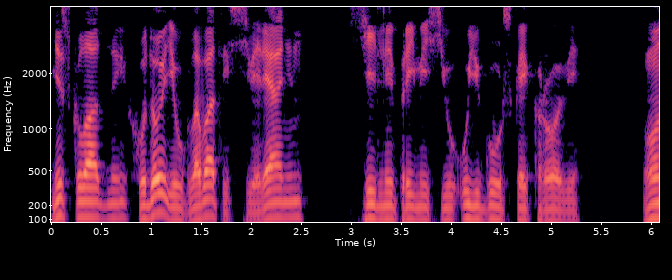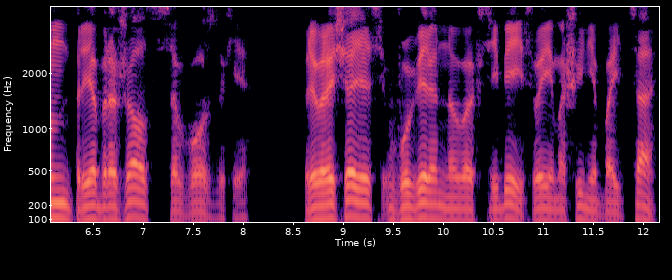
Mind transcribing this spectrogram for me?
Нескладный, худой и угловатый северянин с сильной примесью уйгурской крови, он преображался в воздухе, превращаясь в уверенного в себе и своей машине бойца,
